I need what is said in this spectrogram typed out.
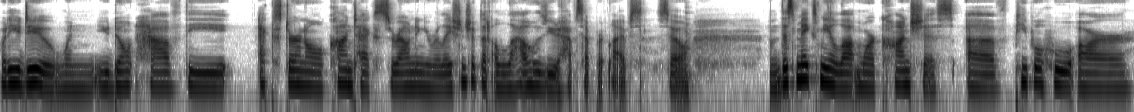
What do you do when you don't have the external context surrounding your relationship that allows you to have separate lives? So, um, this makes me a lot more conscious of people who are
